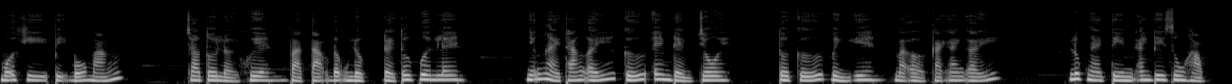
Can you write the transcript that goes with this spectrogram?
mỗi khi bị bố mắng. Cho tôi lời khuyên và tạo động lực để tôi vươn lên. Những ngày tháng ấy cứ êm đềm trôi. Tôi cứ bình yên mà ở cạnh anh ấy. Lúc nghe tin anh đi du học,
